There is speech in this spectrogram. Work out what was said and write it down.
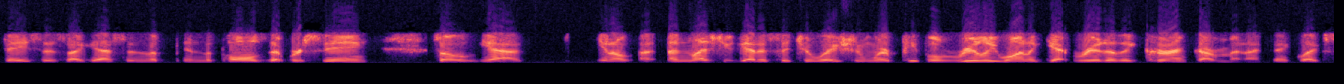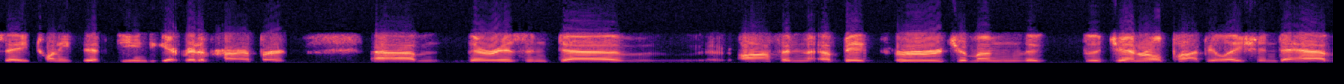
stasis, I guess, in the in the polls that we're seeing. So yeah, you know, unless you get a situation where people really want to get rid of the current government, I think, like say 2015 to get rid of Harper, um, there isn't uh, often a big urge among the the general population to have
